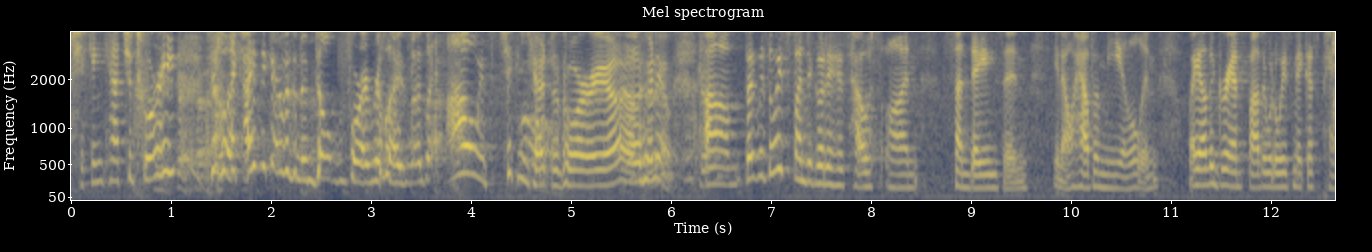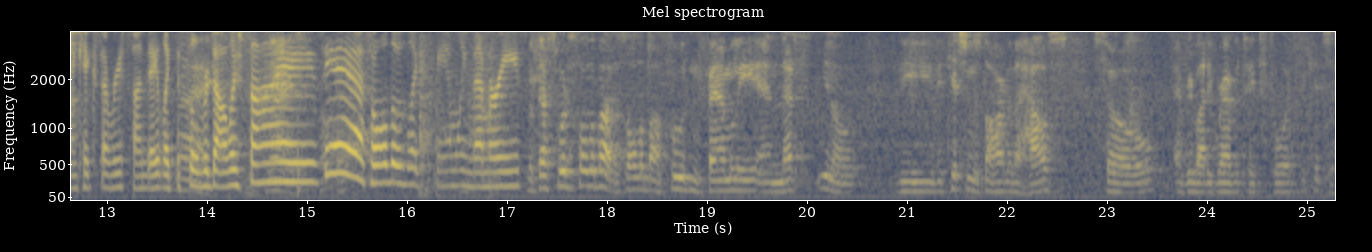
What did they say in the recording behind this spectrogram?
chicken cacciatore. so like I think I was an adult before I realized. I was like, oh, it's chicken cacciatore. Oh, who knew? Um, but it was always fun to go to his house on Sundays and you know have a meal. And my other grandfather would always make us pancakes every Sunday, like the silver Nice, dollar nice. size. Yeah, so all those like family memories. But that's what it's all about. It's all about food and family, and that's you know, the the kitchen is the heart of the house. So everybody gravitates towards the kitchen.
